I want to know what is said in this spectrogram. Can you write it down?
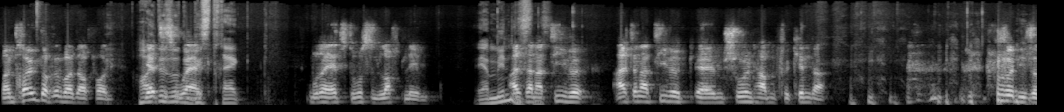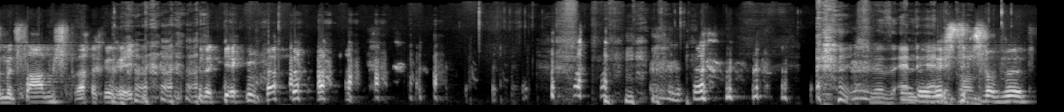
Man träumt doch immer davon. Heute Jetzt ist so, du bist Dreck. Oder jetzt, du musst in Loft leben. Ja, mindestens. Alternative, alternative ähm, Schulen haben für Kinder. Wo die so mit Farbensprache reden. Ich schwör's, Ende, Ende Richtig kommt. verwirrt.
